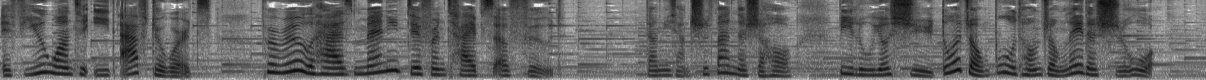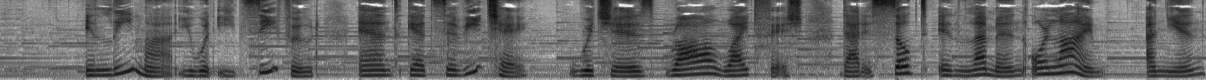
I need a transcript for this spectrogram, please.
If you want to eat afterwards, Peru has many different types of food. 当你想吃饭的时候，秘鲁有许多种不同种类的食物。 In Lima, you would eat seafood and get ceviche, which is raw white fish that is soaked in lemon or lime, onion,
